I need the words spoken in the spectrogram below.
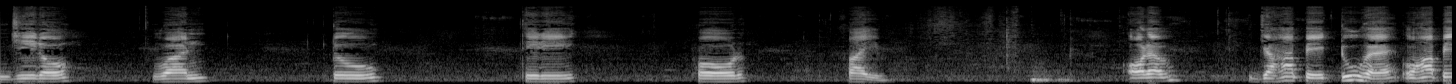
Zero. One two three four five और अब जहाँ पे टू है, वहाँ पे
